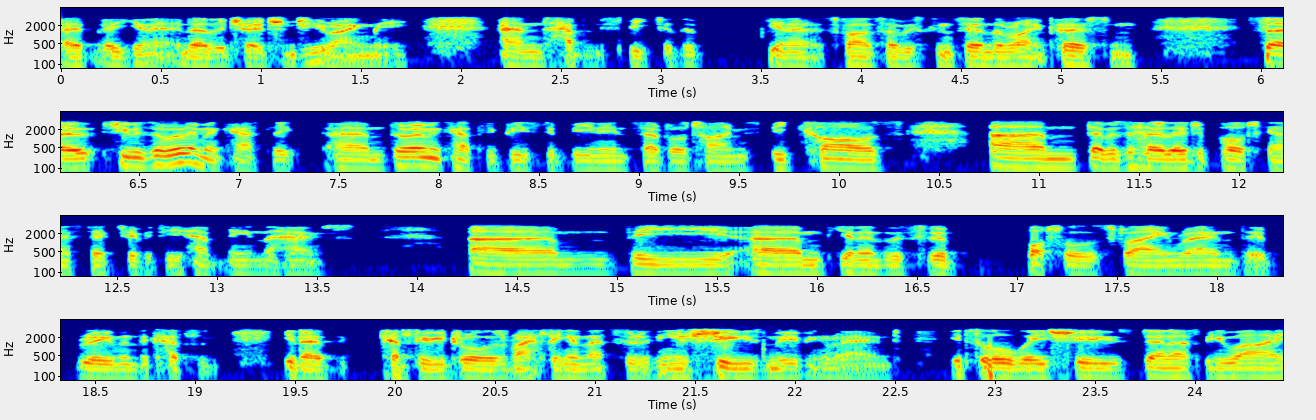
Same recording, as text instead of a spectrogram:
a, a you know another church, and she rang me, and happened to speak to the you know, as far as I was concerned, the right person. So she was a Roman Catholic. Um, the Roman Catholic priest had been in several times because um, there was a whole load of poltergeist activity happening in the house. Um, the um, you know the sort of bottles flying around the room and the cutlery, you know, the cutlery drawers rattling and that sort of thing, and shoes moving around. It's always shoes. Don't ask me why.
